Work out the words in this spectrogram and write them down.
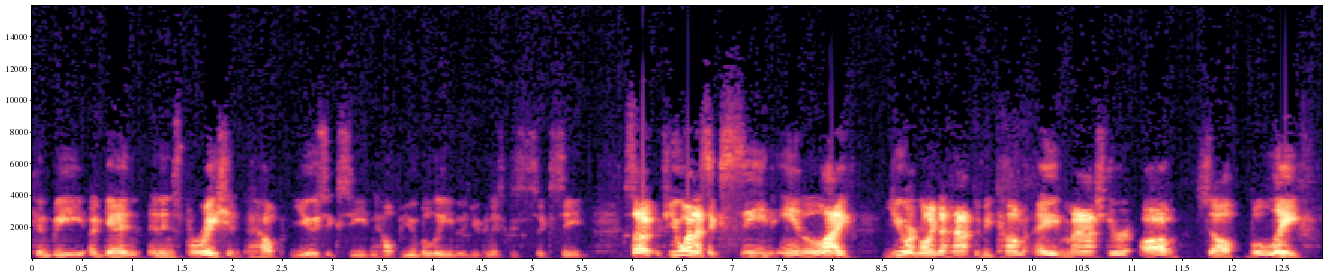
can be again an inspiration to help you succeed and help you believe that you can succeed. So, if you want to succeed in life, you are going to have to become a master of self belief.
